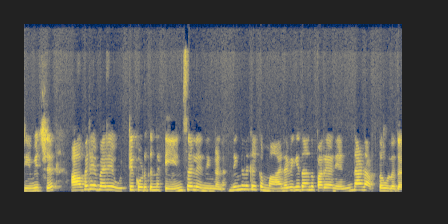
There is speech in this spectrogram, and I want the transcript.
ജീവിച്ച് അവരെ വരെ ഉറ്റിക്കൊടുക്കുന്ന ടീംസ് അല്ലേ നിങ്ങൾ? നിങ്ങൾക്കൊക്കെ മാനവികത എന്ന് പറയാൻ എന്താണ് അർത്ഥമുള്ളത്?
